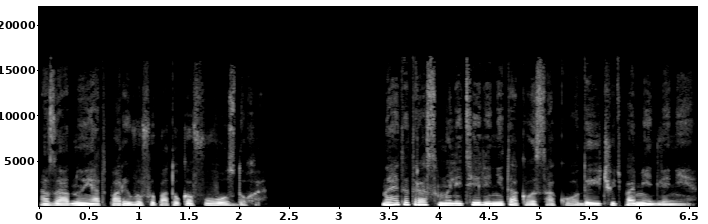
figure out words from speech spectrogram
а заодно и от порывов и потоков воздуха. На этот раз мы летели не так высоко, да и чуть помедленнее.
